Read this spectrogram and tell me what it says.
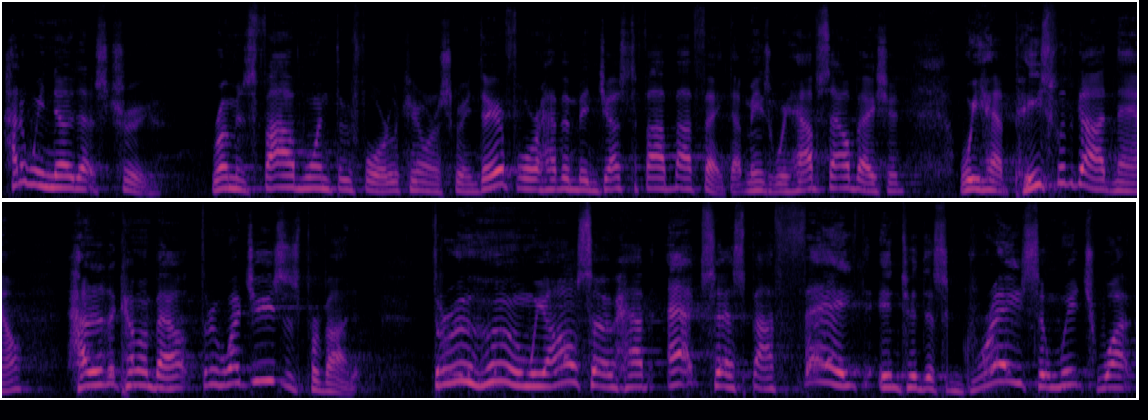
How do we know that's true? Romans 5, 1 through 4. Look here on the screen. Therefore, having been justified by faith, that means we have salvation, we have peace with God now how did it come about? Through what Jesus provided. Through whom we also have access by faith into this grace in which what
